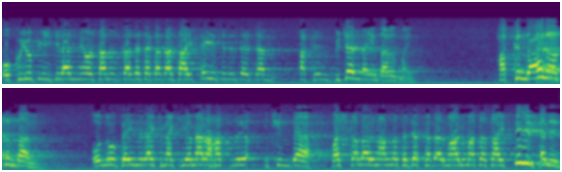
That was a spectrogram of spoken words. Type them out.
okuyup ilgilenmiyorsanız gazete kadar sahip değilsiniz dersem sakın gücenmeyin, darılmayın. Hakkında en azından onu peynir ekmek yeme rahatlığı içinde başkalarını anlatacak kadar malumata sahip değilseniz,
